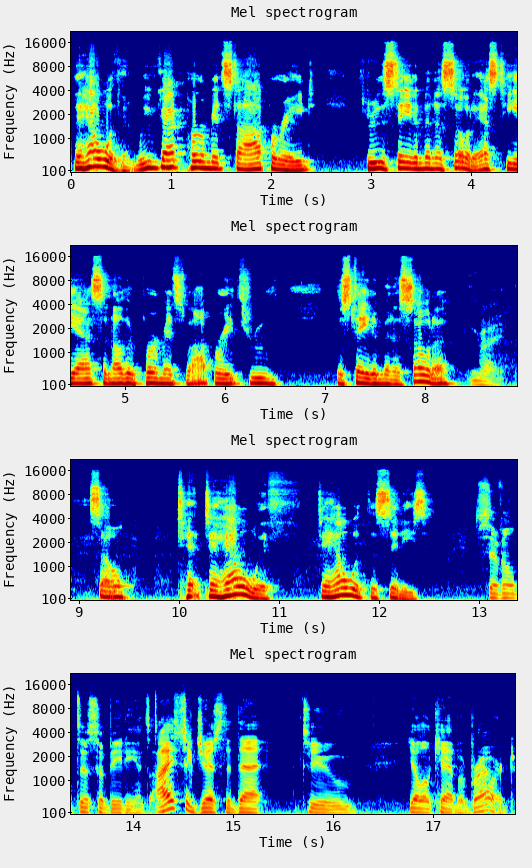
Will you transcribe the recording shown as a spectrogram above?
The hell with it. We've got permits to operate through the state of Minnesota, STS, and other permits to operate through the state of Minnesota. Right. So, to, to hell with to hell with the cities. Civil disobedience. I suggested that to Yellow Cab of Broward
